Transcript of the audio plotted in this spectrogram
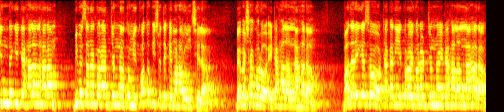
জিন্দগিতে হালাল হারাম বিবেচনা করার জন্য তুমি কত কিছু থেকে মাহরুম ছিলা। ব্যবসা করো, এটা হালাল না হারাম। বাজারে গেছো, টাকা দিয়ে ক্রয় করার জন্য এটা হালাল না হারাম।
